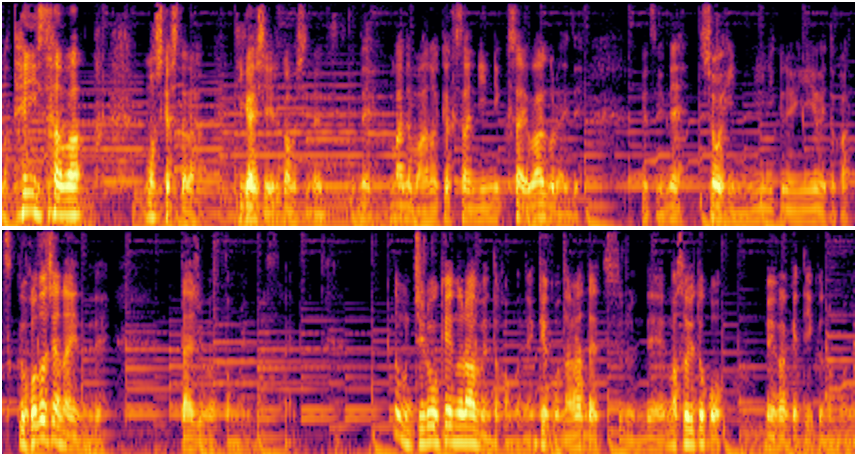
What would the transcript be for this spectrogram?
まあ、店員さんは、もしかしたら被害者いるかもしれないですけどね。まあでもあのお客さんニンニク臭いわぐらいで、別にね、商品にニンニクの匂いとかつくほどじゃないので、大丈夫だと思います。はい。でも、二郎系のラーメンとかもね、結構並んだりするんで、まあそういうとこめがけていくのもね、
